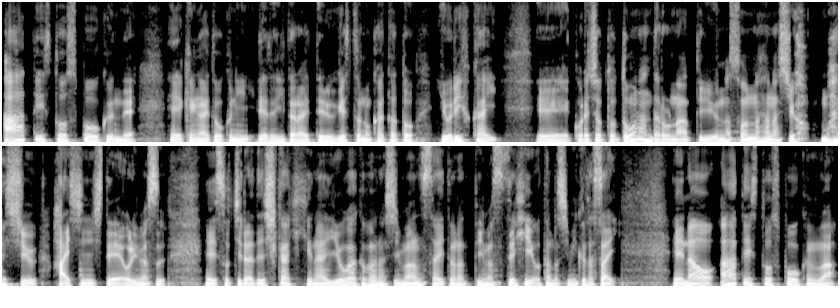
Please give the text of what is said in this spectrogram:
アーティストスポークンで、県外トークに出ていただいているゲストの方とより深い、えー、これちょっとどうなんだろうなというようなそんな話を 毎週配信しております、えー、そちらでしか聞けない洋楽話満載となっています。ぜひお楽しみください、え、なおアーティストスポークンは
